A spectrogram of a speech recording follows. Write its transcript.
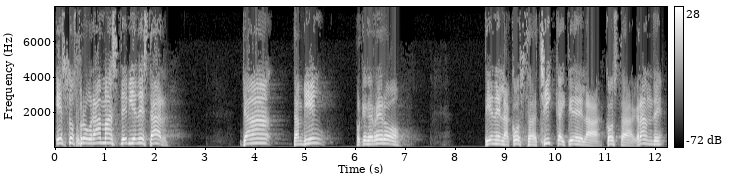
estos programas de bienestar. Ya también, porque Guerrero tiene la costa chica y tiene la costa grande,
